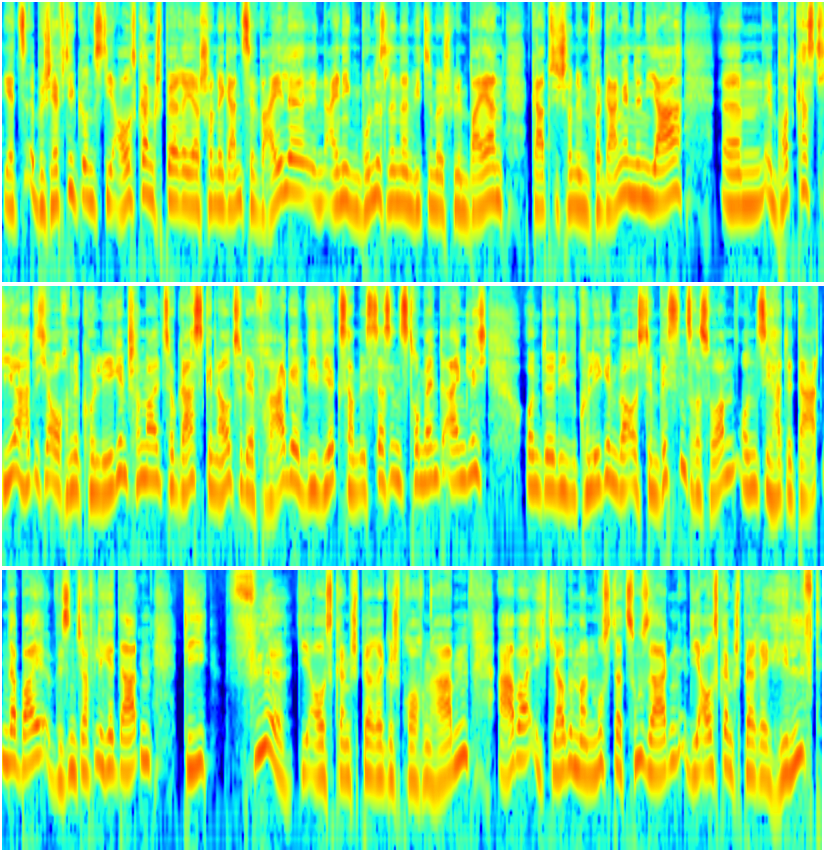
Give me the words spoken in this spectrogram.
Jetzt beschäftigt uns die Ausgangssperre ja schon eine ganze Weile. In einigen Bundesländern, wie zum Beispiel in Bayern, gab sie schon im vergangenen Jahr. Ähm, Im Podcast hier hatte ich auch eine Kollegin schon mal zu Gast, genau zu der Frage, wie wirksam ist das Instrument eigentlich? Und äh, die Kollegin war aus dem Wissensressort Ressort und sie hatte Daten dabei, wissenschaftliche Daten, die für die Ausgangssperre gesprochen haben. Aber ich glaube, man muss dazu sagen, die Ausgangssperre hilft,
